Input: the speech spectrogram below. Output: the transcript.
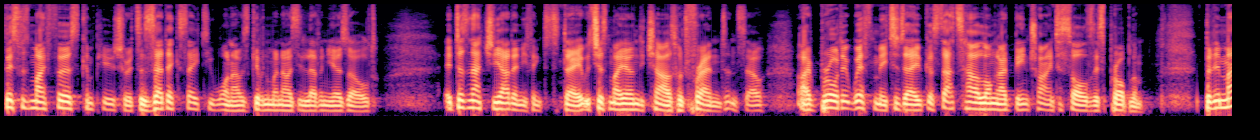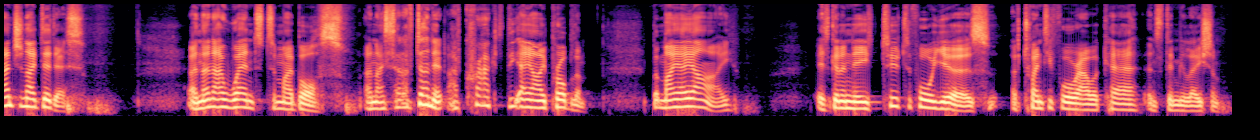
This was my first computer. It's a ZX81 I was given when I was 11 years old. It doesn't actually add anything to today. It was just my only childhood friend. And so I brought it with me today because that's how long I've been trying to solve this problem. But imagine I did it. And then I went to my boss and I said, I've done it. I've cracked the AI problem. But my AI is going to need two to four years of 24 hour care and stimulation.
